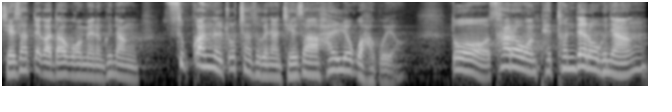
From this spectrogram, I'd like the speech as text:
제사 때가 다가오면 그냥 습관을 쫓아서 그냥 제사하려고 하고요. 또 살아온 패턴대로 그냥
